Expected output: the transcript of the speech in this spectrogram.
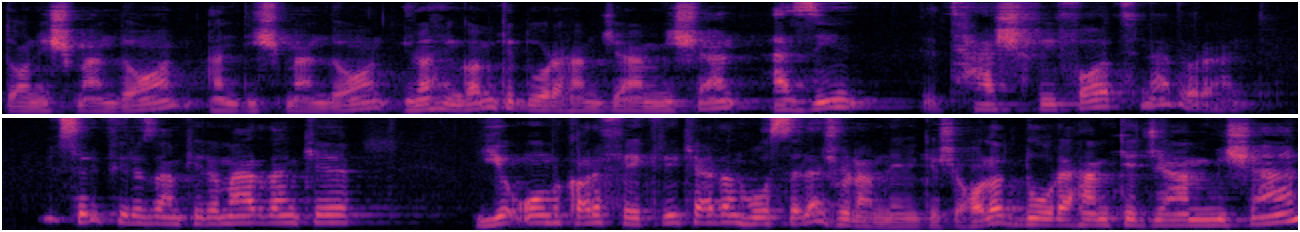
دانشمندان اندیشمندان اینا هنگامی که دور هم جمع میشن از این تشریفات ندارند. یه سری پیرزن پیرمردن که یه عمر کار فکری کردن حوصلهشون هم نمی‌کشه. حالا دور هم که جمع میشن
